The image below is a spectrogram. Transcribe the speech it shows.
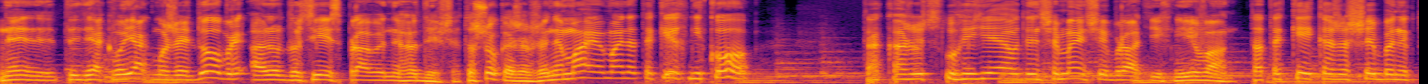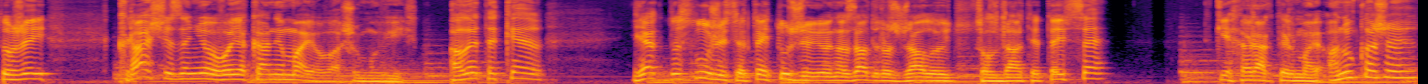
не, ти як вояк, може, й добрий, але до цієї справи не годишся. То що каже, вже немає в мене таких нікого. Та кажуть, слуги є один ще менший брат їхній Іван. Та такий, каже, шибеник, то вже й краще за нього вояка немає у вашому війську. Але таке, як дослужиться, та й тут же його назад розжалують солдати, та й все. Такий характер має. А ну каже,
